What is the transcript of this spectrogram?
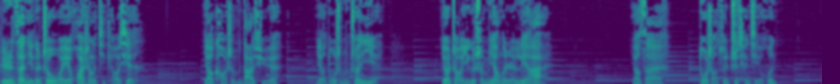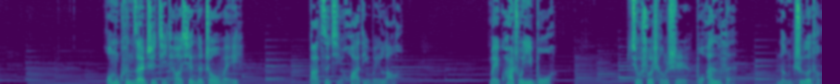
别人在你的周围画上了几条线，要考什么大学，要读什么专业，要找一个什么样的人恋爱，要在多少岁之前结婚。我们困在这几条线的周围，把自己画地为牢。每跨出一步，就说成是不安分，能折腾。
